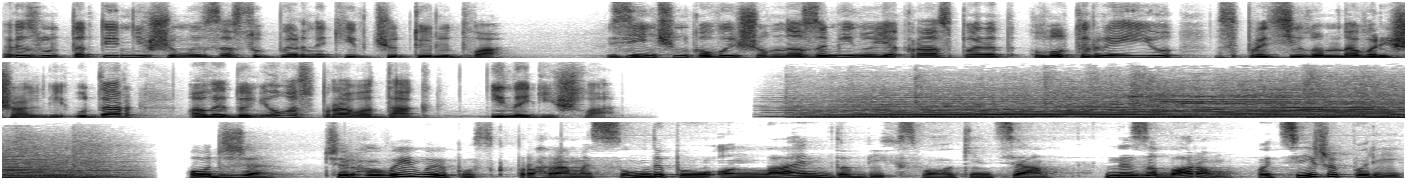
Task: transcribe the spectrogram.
результативнішими за суперників 4-2. Зінченко вийшов на заміну якраз перед лотереєю з прицілом на вирішальний удар, але до нього справа так і не дійшла. Отже, черговий випуск програми Сум ДПУ онлайн добіг свого кінця. Незабаром о цій же порі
